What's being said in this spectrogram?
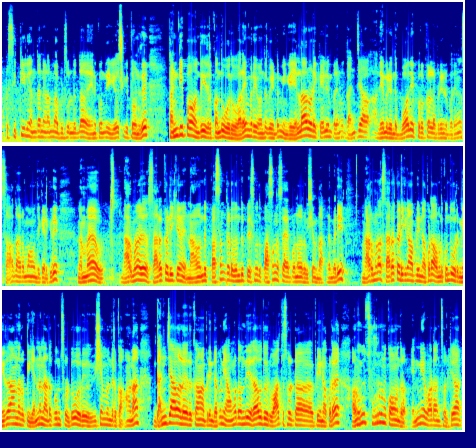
இப்போ சிட்டியில் எந்த நிலமை அப்படி சொல்லிட்டு தான் எனக்கு வந்து யோசிக்க தோணுது. கண்டிப்பாக வந்து இதற்கு வந்து ஒரு வரைமுறை வந்து வேண்டும். இங்கே எல்லாரோடைய கேள்வியும் பார்த்திங்கன்னா கஞ்சா அதேமாதிரி இந்த போதைப் பொருட்கள் அப்படின்னு பார்த்திங்கன்னா சாதாரணமாக வந்து கிடைக்குது. நம்ம நார்மலாக சரக்கு அடிக்க நான் வந்து பசங்கிட்ட வந்து பேசும்போது பசங்க ஷேர் பண்ண ஒரு விஷயம் தான். இந்த மாதிரி நார்மலாக சரக்கு அடிக்கிறான் அப்படின்னா கூட அவனுக்கு வந்து ஒரு நிதானம் இருக்கும் என்ன நடக்கும்னு சொல்லிட்டு ஒரு விஷயம் வந்துருக்கும். ஆனால் கஞ்சாவில் இருக்கான் அப்படின்றப்ப நீ அவங்ககிட்ட வந்து ஏதாவது ஒரு வார்த்தை சொல்லிட்டா அப்படின்னா கூட அவனுக்கு வந்து சுருன்னு கோவம் வந்துடும் என்னையே வாடான்னு சொல்லிட்டியா?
